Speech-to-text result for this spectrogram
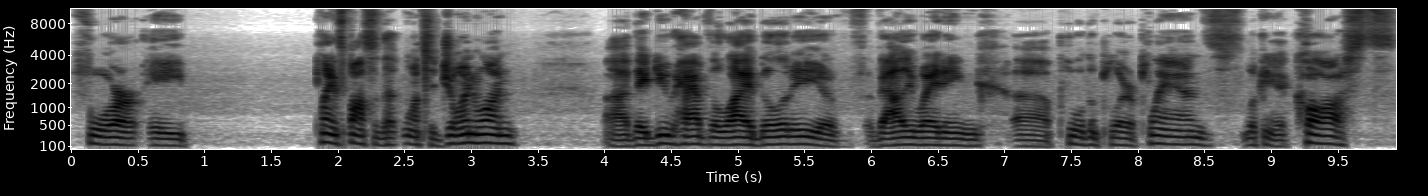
for a plan sponsor that wants to join one, uh, they do have the liability of evaluating uh, pooled employer plans, looking at costs,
